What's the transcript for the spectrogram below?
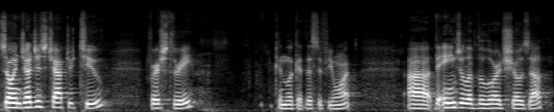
So, in Judges chapter 2, verse 3, you can look at this if you want. Uh, the angel of the Lord shows up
